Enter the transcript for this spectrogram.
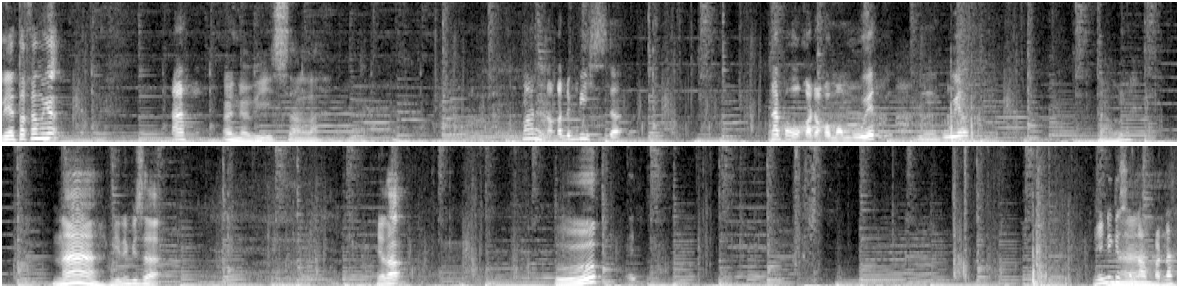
Lihat kan nggak? Hah? Ah nggak bisa lah. Mana kada bisa? Kenapa kok kada kau membuit? Membuil? Tahu lah. Nah, gini bisa. Ya lah. Up. Ini kesan Nah. apa nah?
